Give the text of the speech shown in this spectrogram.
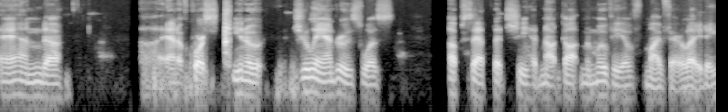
And, uh, uh, and of course, you know, Julie Andrews was upset that she had not gotten the movie of My Fair Lady.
